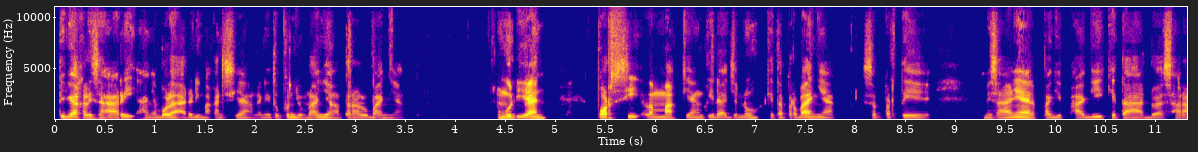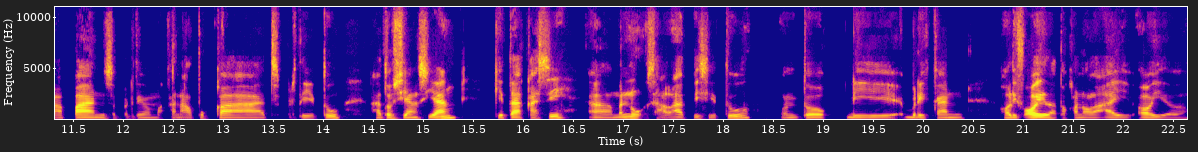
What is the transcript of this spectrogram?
tiga kali sehari hanya boleh ada di makan siang dan itu pun jumlahnya yang terlalu banyak. Kemudian porsi lemak yang tidak jenuh kita perbanyak seperti misalnya pagi-pagi kita ada sarapan seperti memakan alpukat seperti itu atau siang-siang kita kasih uh, menu salad di situ untuk diberikan olive oil atau canola oil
